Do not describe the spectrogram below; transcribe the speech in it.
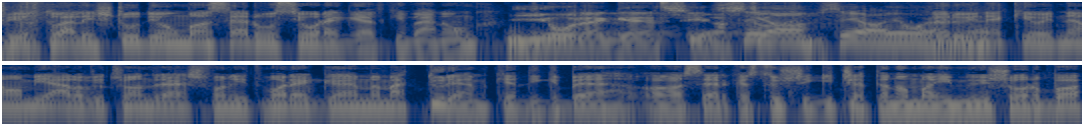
virtuális stúdiónkban. Szervusz, jó reggelt kívánunk! Jó reggelt, sziasztok! Szia, szia, jó reggelt! Örülj neki, hogy nem a Miálovics András van itt ma reggel, mert már türemkedik be a szerkesztőségi cseten a mai műsorba.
